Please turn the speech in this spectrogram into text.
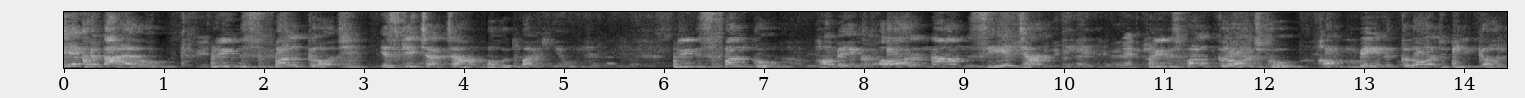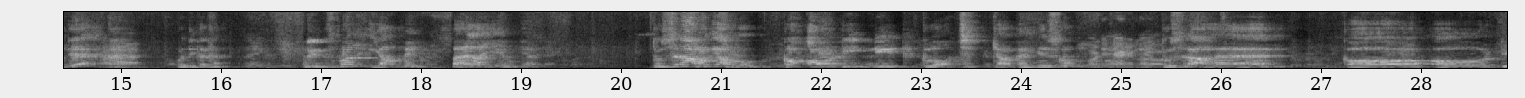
एक होता है वो प्रिंसिपल क्लॉज इसकी चर्चा हम बहुत बार किए हुए हैं। प्रिंसिपल को हम एक और नाम से जानते हैं। प्रिंसिपल क्लॉज को हम मेन क्लॉज भी कहते हैं। कोई दिक्कत है? प्रिंसिपल या मेन? पहला ये हो गया। दूसरा हो गया हो कोऑर्डिनेट क्लॉज। क्या कहेंगे इसको? दूसरा है कोऑर्डिनेट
